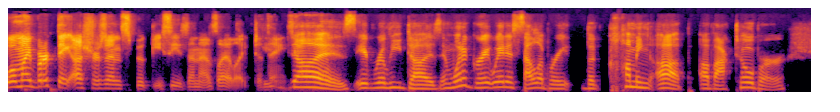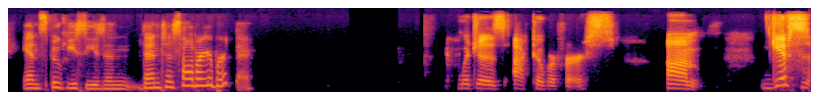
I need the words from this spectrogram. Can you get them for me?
Well, my birthday ushers in spooky season, as I like to think. It does. It really does. And what a great way to celebrate the coming up of October and spooky season than to celebrate your birthday. which is October 1st. Um gifts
